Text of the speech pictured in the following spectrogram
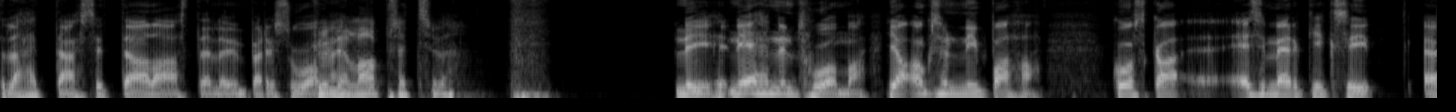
lähettää sitten ala-asteelle ympäri Suomea. Kyllä ne lapset syö. Niin, niin eihän ne nyt huomaa. Ja onko se nyt niin paha? Koska esimerkiksi äh,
